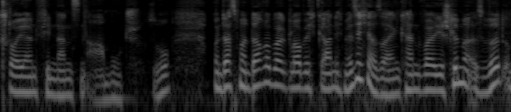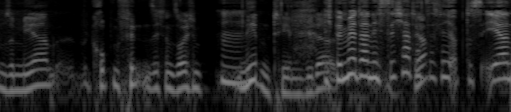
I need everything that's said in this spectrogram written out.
Steuern, Finanzen, Armut. So. Und dass man darüber, glaube ich, gar nicht mehr sicher sein kann, weil je schlimmer es wird, umso mehr Gruppen finden sich in solchen hm. Nebenthemen wieder. Ich bin mir da nicht sicher tatsächlich, ja? ob das eher,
